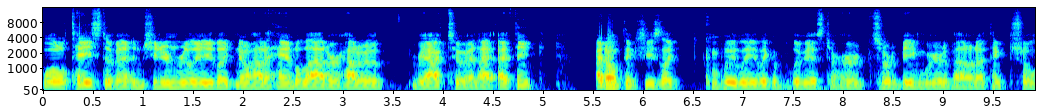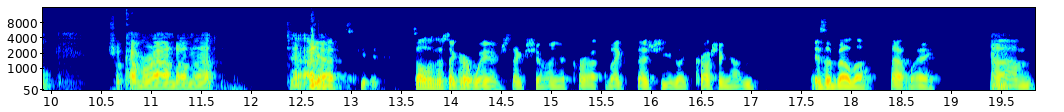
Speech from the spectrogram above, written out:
a little taste of it, and she didn't really like know how to handle that or how to react to it. I, I think I don't think she's like completely like oblivious to her sort of being weird about it. I think she'll she'll come around on that. I yeah, it's, it's, also just like her way of just like showing a crush, like that she's like crushing on Isabella that way. Mm. Um,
